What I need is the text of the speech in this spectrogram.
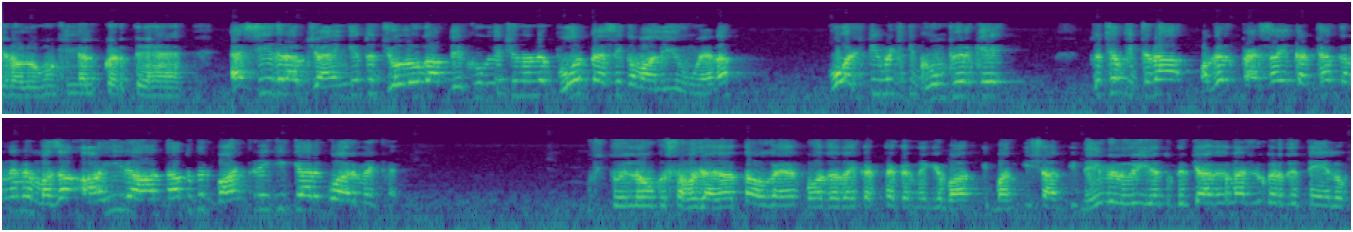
यू नो लोगों की हेल्प करते हैं। ऐसे अगर आप जाएँगे तो जो लोग आप देखोगे जिन्होंने बहुत पैसे कमा लिए हुए हैं ना, वो अल्टीमेटली घूम फिर के। तो जब इतना, अगर पैसा इकट्ठा करने में मज़ा आ ही रहा था तो फिर बांटने की क्या रिक्वायरमेंट है? कुछ तो इन लोगों को समझ आ जाता होगा यार, बहुत ज़्यादा इकट्ठा करने के बाद कि मन की शांति नहीं मिल रही है तो फिर क्या करना शुरू कर देते हैं लोग?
